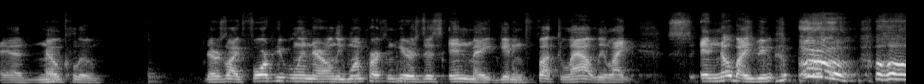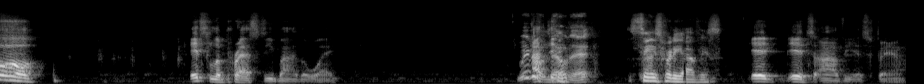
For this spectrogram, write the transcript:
I had no clue. There's like four people in there. Only one person hears this inmate getting fucked loudly, like, and nobody's being. Oh, oh. It's LoPresti, by the way. We don't know that. Seems pretty obvious. It it's obvious, fam.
